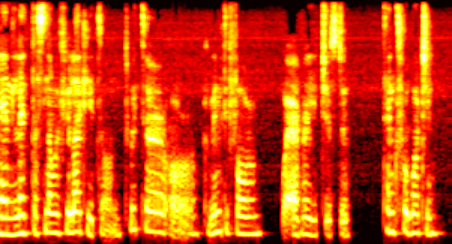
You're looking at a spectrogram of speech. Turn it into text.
and let us know if you like it on Twitter or community forum, wherever you choose to. Thanks for watching.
